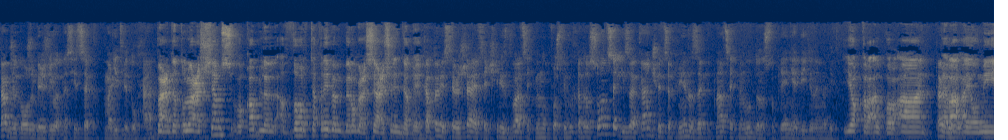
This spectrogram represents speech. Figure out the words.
Также должен бережливо относиться к молитве духа, بعد طلوع الشمس وقبل الظهر تقريبا بربع ساعة 20 دقيقة который совершается через 20 минут после выхода солнца и заканчивается примерно за 15 минут до наступления обеденной молитвы. يقرأ القرآن طيب. قراءة يومية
